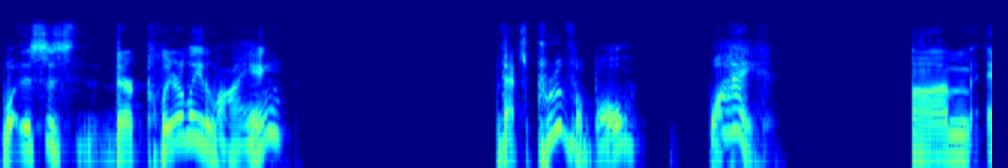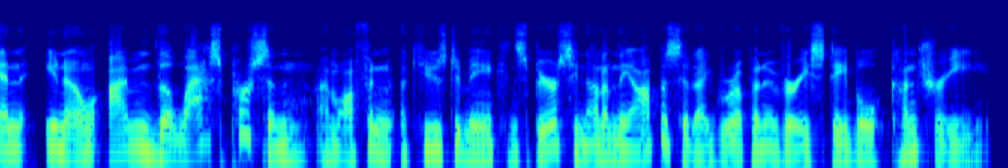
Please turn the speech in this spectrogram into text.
What this is? They're clearly lying. That's provable. Why? Um, and you know, I'm the last person. I'm often accused of being a conspiracy nut. I'm the opposite. I grew up in a very stable country,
